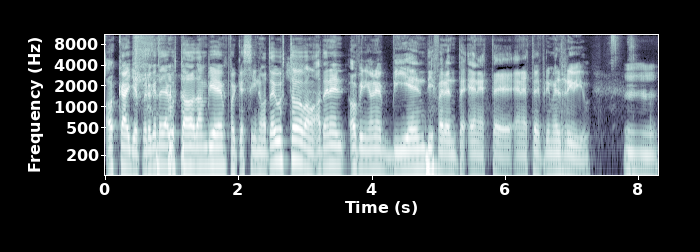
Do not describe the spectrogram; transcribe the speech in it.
Oscar, yo espero que te haya gustado también, porque si no te gustó, vamos a tener opiniones bien diferentes en este, en este primer review. Ujú.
